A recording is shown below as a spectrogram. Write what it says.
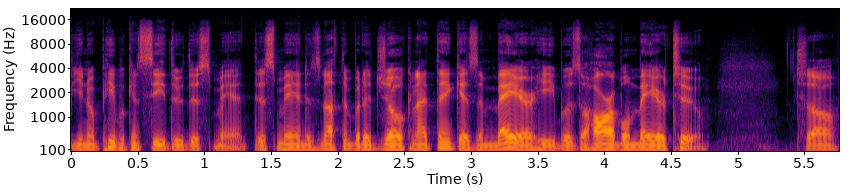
You know, people can see through this man. This man is nothing but a joke, and I think as a mayor, he was a horrible mayor too. So,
